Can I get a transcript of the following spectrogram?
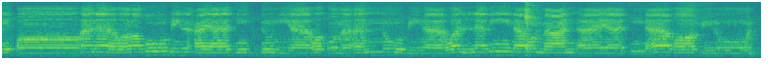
لقاءنا ورضوا بالحياة الدنيا واطمأنوا بها والذين هم عن آياتنا غافلون.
